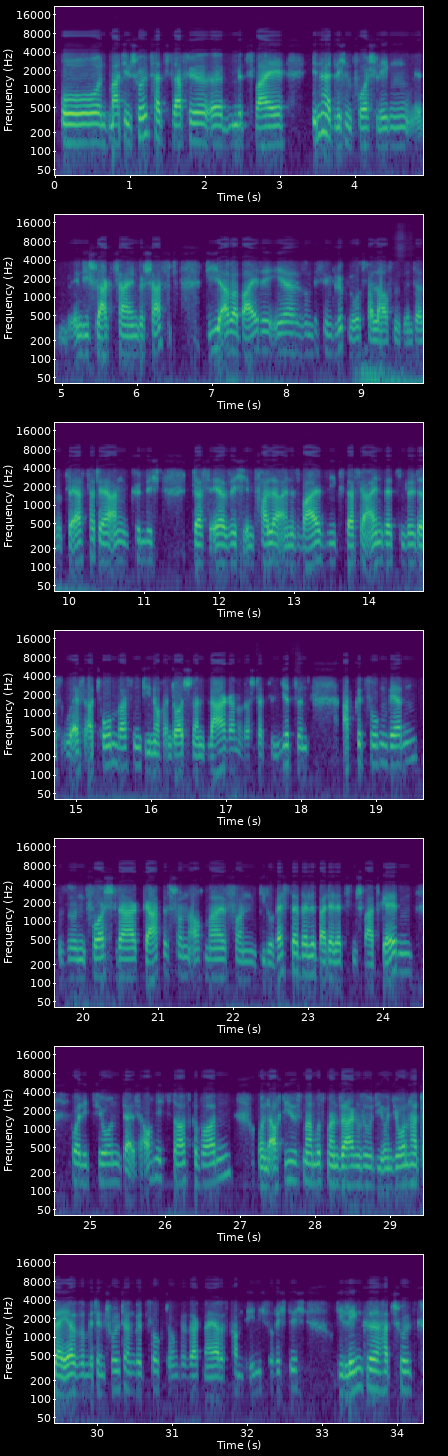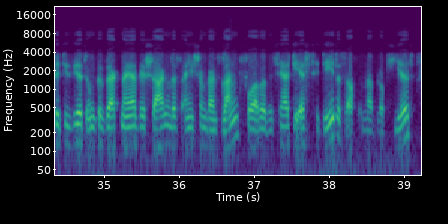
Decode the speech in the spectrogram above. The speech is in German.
Und Martin Schulz hat es dafür äh, mit zwei inhaltlichen Vorschlägen in die Schlagzeilen geschafft, die aber beide eher so ein bisschen glücklos verlaufen sind. Also zuerst hat er angekündigt, dass er sich im Falle eines Wahlsiegs dafür einsetzen will, dass US-Atomwaffen, die noch in Deutschland lagern oder stationiert sind, abgezogen werden. So einen Vorschlag gab es schon auch mal von Guido Westerwelle bei der letzten schwarz-gelben Koalition. Da ist auch nichts draus geworden. Und auch dieses Mal muss man sagen, so die Union hat da eher so mit den Schultern gezuckt und gesagt, naja, das kommt eh nicht so richtig. Die Linke hat Schulz kritisiert und gesagt, naja, wir schlagen das eigentlich schon ganz lang vor, aber bisher hat die STD das auch immer blockiert.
